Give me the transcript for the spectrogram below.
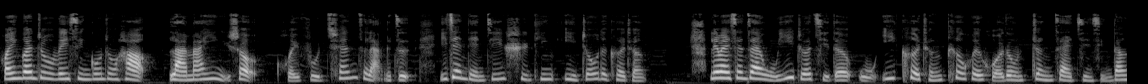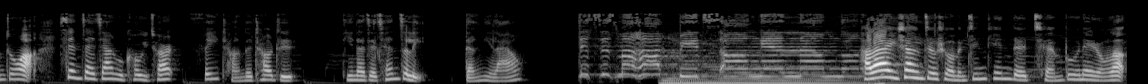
欢迎关注微信公众号“辣妈英语秀”，回复“圈子”两个字，一键点击试听一周的课程。另外，现在五一折起的五一课程特惠活动正在进行当中啊！现在加入口语圈，非常的超值。缇娜在圈子里等你来哦。好啦，以上就是我们今天的全部内容了。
